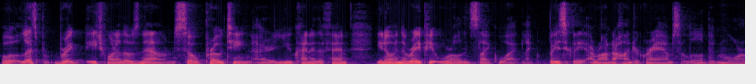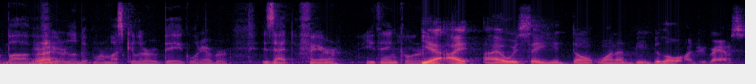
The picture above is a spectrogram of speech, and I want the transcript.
Well, let's break each one of those down. So, protein, are you kind of the fan? You know, in the Ray Peat world, it's like what? Like basically around 100 grams, a little bit more above Right. if you're a little bit more muscular or big, whatever. Is that fair, you think? Or Yeah, I, I always say you don't want to be below 100 grams,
